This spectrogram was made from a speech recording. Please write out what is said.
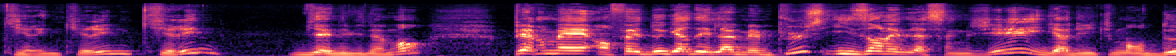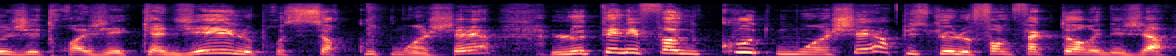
Kirin, Kirin, Kirin, bien évidemment, permet en fait de garder la même puce, ils enlèvent la 5G, ils gardent uniquement 2G, 3G, 4G, le processeur coûte moins cher, le téléphone coûte moins cher puisque le form factor est déjà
